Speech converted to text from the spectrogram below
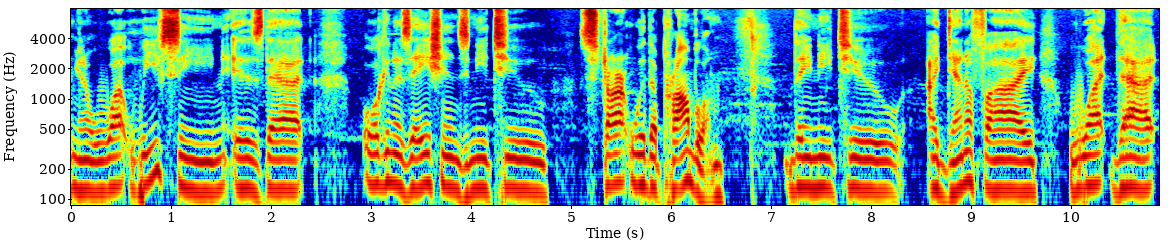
you know, what we've seen is that organizations need to start with a problem. They need to identify what that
